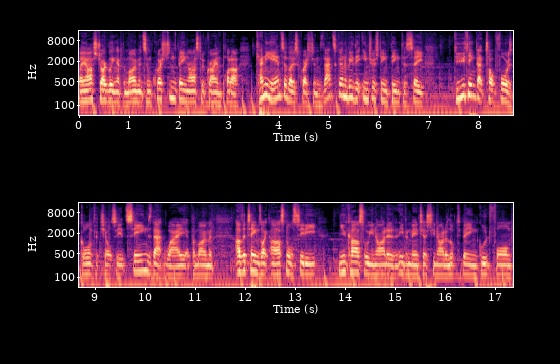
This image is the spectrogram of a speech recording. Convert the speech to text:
They are struggling at the moment. Some questions being asked of Graham Potter. Can he answer those questions? That's going to be the interesting thing to see. Do you think that top four is gone for Chelsea? It seems that way at the moment. Other teams like Arsenal, City, Newcastle United and even Manchester United look to be in good form.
